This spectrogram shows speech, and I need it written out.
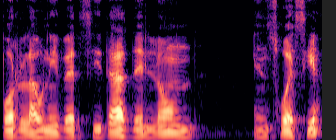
por la Universidad de Lund en Suecia,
